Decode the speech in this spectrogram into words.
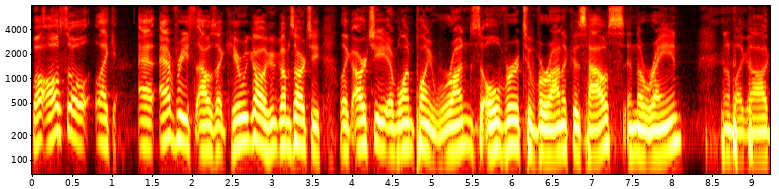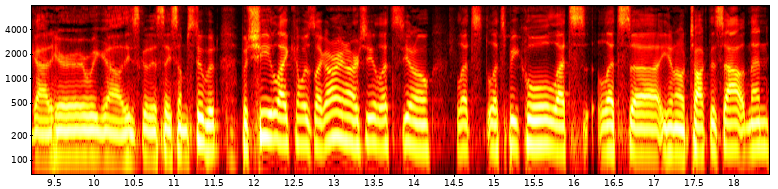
Well, also, like, at every, I was like, here we go. Here comes Archie. Like, Archie at one point runs over to Veronica's house in the rain. And I'm like, oh, God, here we go. He's going to say something stupid. But she, like, was like, all right, Archie, let's, you know, let's let's be cool let's let's uh you know talk this out and then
